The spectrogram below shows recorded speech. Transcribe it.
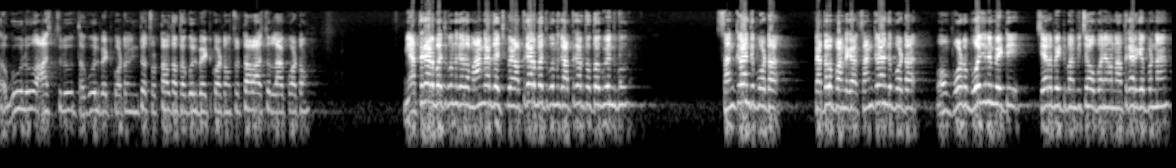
తగులు ఆస్తులు తగులు పెట్టుకోవటం ఇంట్లో చుట్టాలతో తగులు పెట్టుకోవటం చుట్టాల ఆస్తులు లాక్కోవటం మీ అత్తగారు బతికుంది కదా మాంగారు చచ్చిపోయాడు అత్తగారు బతికుంది కదా అత్తగారితో తగ్గువెందుకు? సంక్రాంతి పూట పెద్దల పండుగ సంక్రాంతి పూట ఓ పూట భోజనం పెట్టి చీర పెట్టి పంపించావు పోనీ అత్తగారికి ఎప్పుడన్నా?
